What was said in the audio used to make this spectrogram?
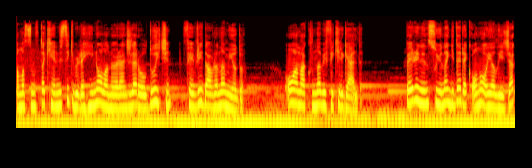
ama sınıfta kendisi gibi rehine olan öğrenciler olduğu için fevri davranamıyordu. O an aklına bir fikir geldi. Barry'nin suyuna giderek onu oyalayacak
